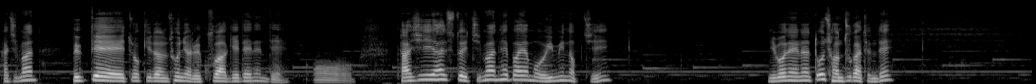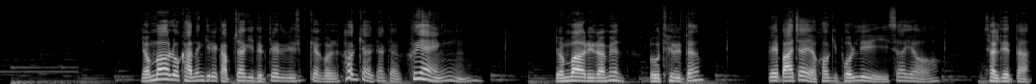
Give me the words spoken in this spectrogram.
하지만 늑대에 쫓기던 소녀를 구하게 되는데 어 다시 할 수도 있지만 해봐야 뭐 의미는 없지. 이번에는 또 전투 같은데? 연마을로 가는 길에 갑자기 늑대들이 습격을 흑격격격 흥행. 연마을이라면 로테르담? 네 맞아요. 거기 볼 일이 있어요. 잘됐다.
